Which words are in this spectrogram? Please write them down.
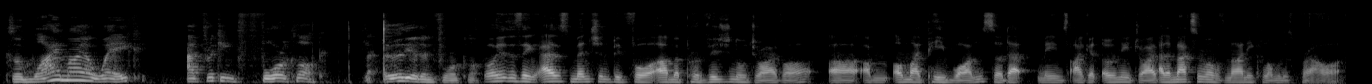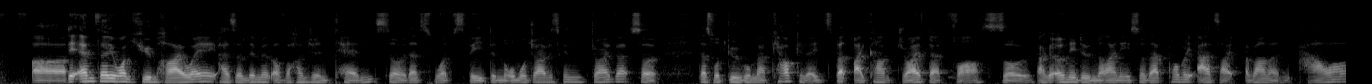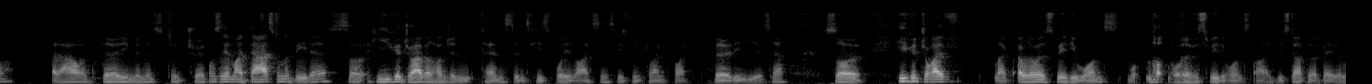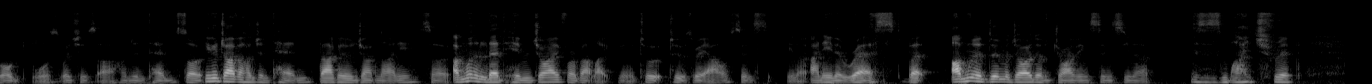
so why am i awake at freaking 4 o'clock? Like earlier than 4 o'clock. Well here's the thing. As mentioned before i'm a provisional driver. Uh, i'm on my p1 so that means i could only drive at a maximum of 90 kilometers per hour. Uh, the M31 Hume Highway has a limit of 110, so that's what speed the normal drivers can drive at. So that's what Google Map calculates, but I can't drive that fast, so I can only do 90, so that probably adds like about an hour, an hour and 30 minutes to the trip. Once again, my dad's gonna be there, so he could drive at 110 since he's fully licensed. He's been driving for like 30 years now. So he could drive like whatever speed he wants. Well, not whatever speed he wants. Uh, you still have to obey the road laws, which is uh, 110. So he could drive 110, but I could only drive 90. So I'm gonna let him drive for about like you know two two three hours since you know I need a rest. But I'm gonna do majority of driving since you know this is my trip.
